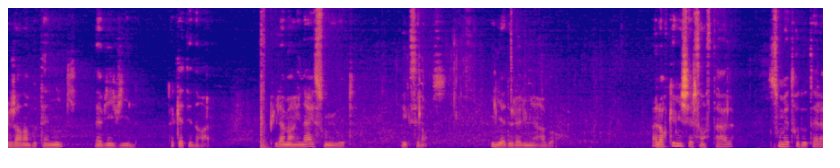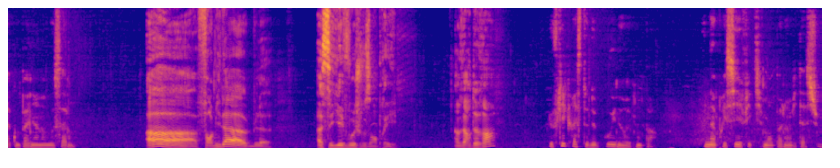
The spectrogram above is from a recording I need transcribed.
Le jardin botanique, la vieille ville, la cathédrale. Puis la marina et son yacht. Excellence. Il y a de la lumière à bord. Alors que Michel s'installe, son maître d'hôtel accompagne un homme au salon. Ah, formidable Asseyez-vous, je vous en prie. Un verre de vin? Le flic reste debout et ne répond pas. Il n'apprécie effectivement pas l'invitation.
